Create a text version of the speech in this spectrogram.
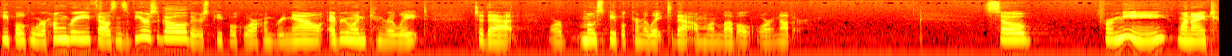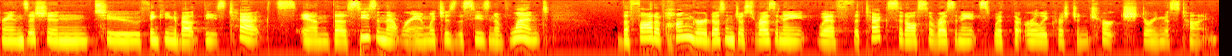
people who were hungry thousands of years ago, there's people who are hungry now. Everyone can relate to that, or most people can relate to that on one level or another. So, for me, when I transition to thinking about these texts and the season that we're in, which is the season of Lent, the thought of hunger doesn't just resonate with the text, it also resonates with the early Christian church during this time.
